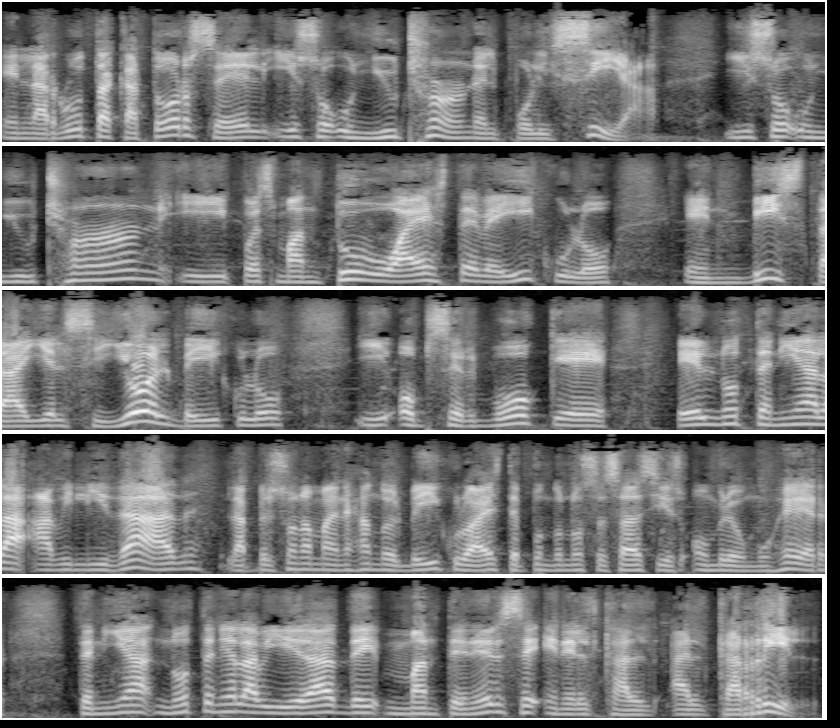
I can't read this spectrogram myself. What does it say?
en la ruta 14. Él hizo un U-turn, el policía hizo un U-turn y pues mantuvo a este vehículo en vista y él siguió el vehículo y observó que él no tenía la habilidad, la persona manejando el vehículo, a este punto no se sabe si es hombre o mujer, tenía, no tenía la habilidad de mantenerse en el al carril.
